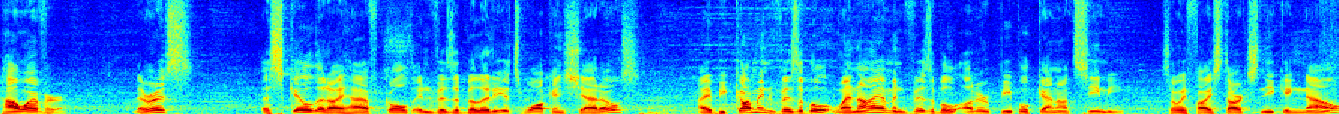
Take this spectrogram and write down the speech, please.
However, there is a skill that I have called invisibility. It's walk in shadows. I become invisible. When I am invisible, other people cannot see me. So if I start sneaking now,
